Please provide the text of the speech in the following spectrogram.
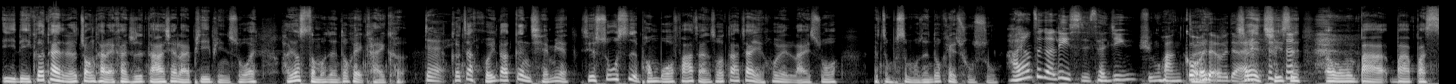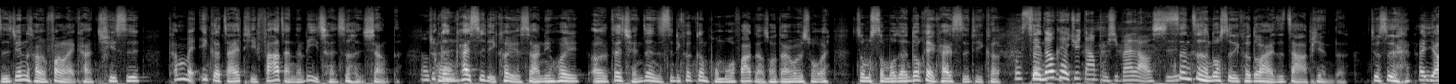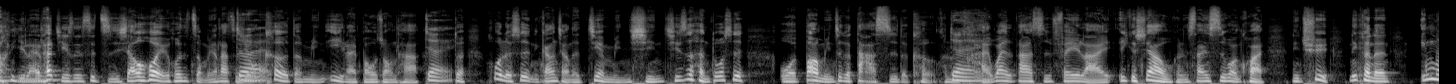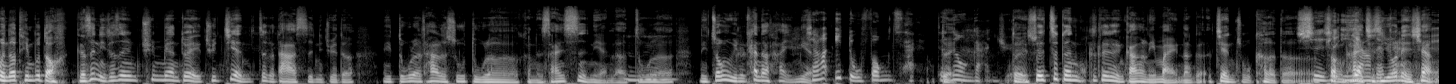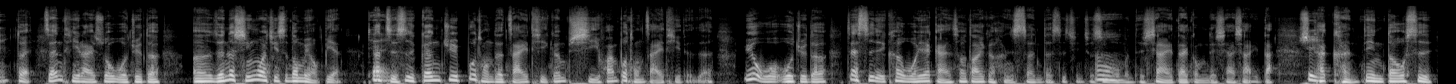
以理科太太的状态来看，就是大家现在来批评说，哎、好像什么人都可以开课。对。可再回到更前面，其实书市蓬勃发展的时候，大家也会来说，哎怎么什么人都可以出书？好像这个历史曾经循环过，对不对？所以其实 呃，我们把把把时间的长远放来看，其实它每一个载体发展的历程是很像的。就跟开实体课也是啊，你会呃，在前阵子实体课更蓬勃发展的时候，大家会说，哎、怎么什么人都可以开实体课？我谁都可以去当补习班老师，甚至很多实体课都还是诈骗的，就是他邀你来，他其实是直销会或者怎么样，他只是用对。课的名义来包装它。对。对，或者是你刚刚讲的见明星，其实很多是我报名这个大师的课，可能海外的大师飞来一个下午，可能三四万块，你去，你可能英文都听不懂，可是你就是去面对去见这个大师，你觉得你读了他的书，读了可能三四年了，读了，你终于看到他一面。想要一睹风采的对。那种感觉，对，所以这跟跟你刚刚你买那个建筑课的状态其实有点像。对，整体来说，我觉得呃，人的行为其实都没有变，那只是根据不同的载体跟喜欢不同载体的人。因为我我觉得在实体课，我也感受到一个很深的事情，就是嗯。我们的下一代跟我们的下下一代，是。他肯定都是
